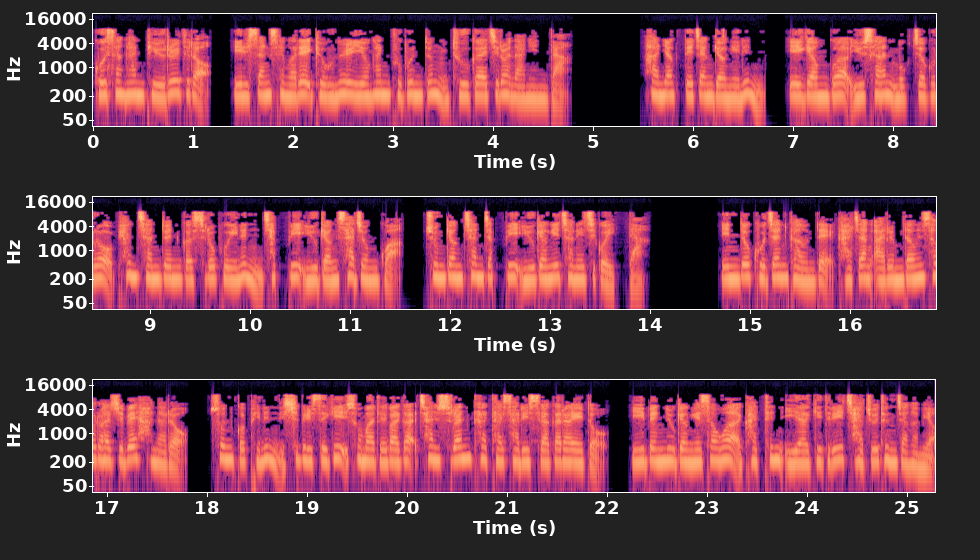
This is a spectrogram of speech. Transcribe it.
고상한 비유를 들어 일상생활의 교훈을 이용한 부분 등 두 가지로 나뉜다. 한역대장경에는 예경과 유사한 목적으로 편찬된 것으로 보이는 잡비 유경 사종과 중경찬 잡비 유경이 전해지고 있다. 인도 고전 가운데 가장 아름다운 설화집의 하나로 손꼽히는 11세기 소마데바가 찬술한 카타사리사가라에도 206경에서와 같은 이야기들이 자주 등장하며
